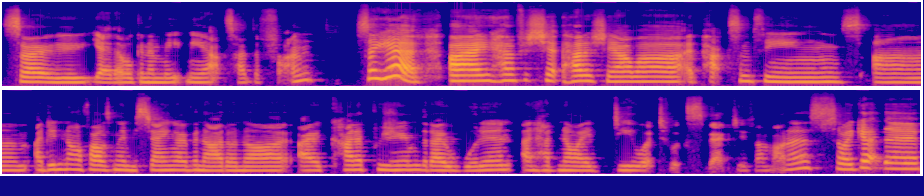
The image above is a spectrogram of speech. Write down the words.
So yeah, they were going to meet me outside the front so yeah, I have sh- had a shower. I packed some things. Um, I didn't know if I was going to be staying overnight or not. I kind of presumed that I wouldn't. I had no idea what to expect, if I'm honest. So I get there.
